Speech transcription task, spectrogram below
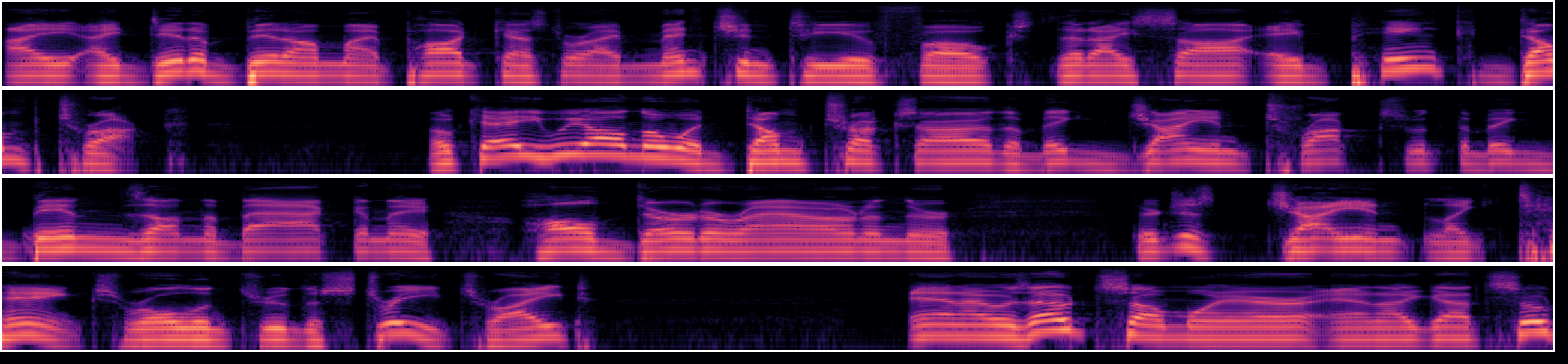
I, I did a bit on my podcast where I mentioned to you folks that I saw a pink dump truck Okay, we all know what dump trucks are the big giant trucks with the big bins on the back and they haul dirt around and they're they're just giant like tanks rolling through the streets, right? And I was out somewhere and I got so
